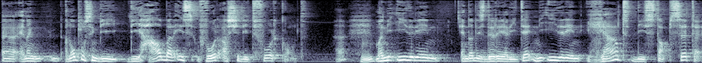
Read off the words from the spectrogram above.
uh, en een, een, oplossing die, die haalbaar is voor als je dit voorkomt. Hmm. Maar niet iedereen, en dat is de realiteit, niet iedereen gaat die stap zetten.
